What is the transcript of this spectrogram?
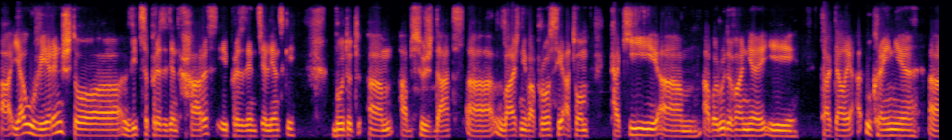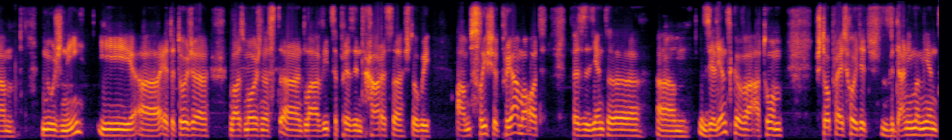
А я уверен, что вице-президент Харрис и президент Зеленский будут эм, обсуждать э, важные вопросы о том, какие эм, оборудования и так далее Украине эм, нужны. И э, это тоже возможность э, для вице-президента Харриса, чтобы эм, слышать прямо от президента эм, Зеленского о том, что происходит в данный момент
